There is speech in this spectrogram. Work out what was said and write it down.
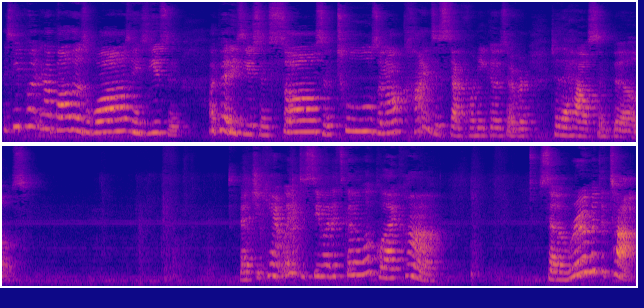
Is he putting up all those walls and he's using, I bet he's using saws and tools and all kinds of stuff when he goes over to the house and builds. Bet you can't wait to see what it's going to look like, huh? So room at the top.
